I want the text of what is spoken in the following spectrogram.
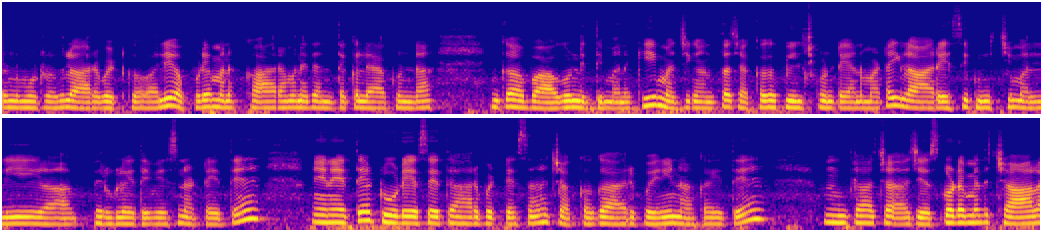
రెండు మూడు రోజులు ఆరబెట్టుకోవాలి. అప్పుడే మనకు కారం అనేది అంతక లేకుండా ఇంకా బాగుండిద్ది మనకి. మజ్జిగ అంతా చక్కగా పీల్చుకుంటాయి అనమాట ఇలా ఆరేసి మిర్చి మళ్ళీ పెరుగులో అయితే వేసినట్టయితే నేనైతే టూ డేస్ అయితే ఆరబెట్టేసాను. చక్కగా ఆరిపోయినాయి నాకైతే. ఇంకా చేసుకోవడం అయితే చాలా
